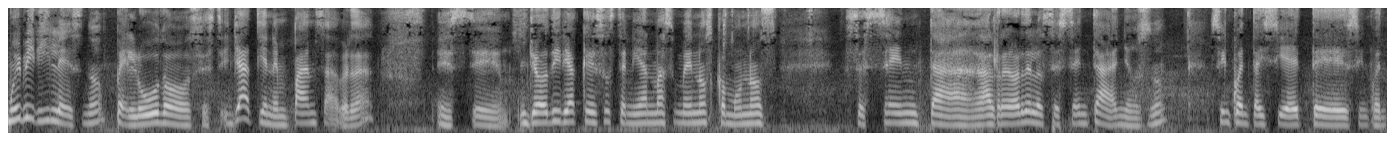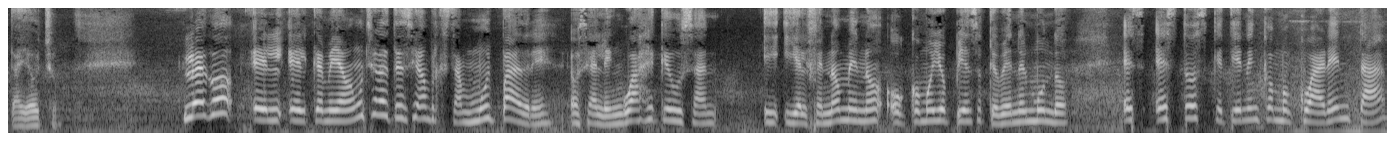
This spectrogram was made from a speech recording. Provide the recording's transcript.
muy viriles, ¿no? Peludos, este, ya tienen panza, ¿verdad? Este, yo diría que esos tenían más o menos como unos 60, alrededor de los 60 años, ¿no? 57, 58. Luego, el, el que me llamó mucho la atención, porque está muy padre, o sea, el lenguaje que usan y, el fenómeno, o como yo pienso que ven el mundo, es estos que tienen como 40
